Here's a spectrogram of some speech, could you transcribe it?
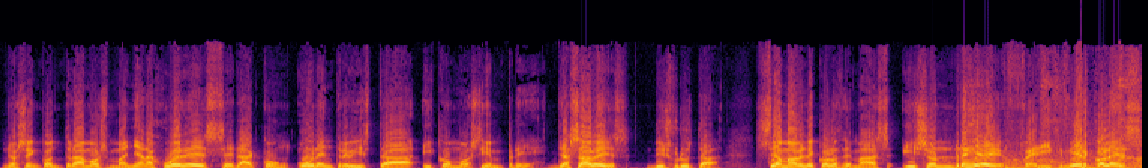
Nos encontramos mañana jueves, será con una entrevista y como siempre, ya sabes, disfruta, sea amable con los demás y sonríe. ¡Feliz miércoles!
